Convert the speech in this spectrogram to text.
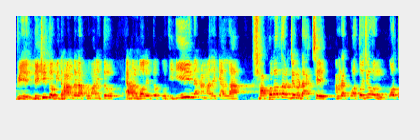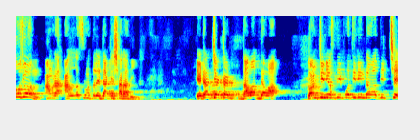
বি- লিখিত বিধান দ্বারা প্রমাণিত। এখন বলেন তো, প্রতিদিন আমাদেরকে আল্লাহ সফলতার জন্য ডাকছে, আমরা কতজন কতজন আমরা আল্লাহ সুবহানাহু ডাকে সাড়া দিই? এটা হচ্ছে একটা দাওয়াত দেওয়া। কন্টিনিউসলি প্রতিদিন দাওয়াত দিচ্ছে।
